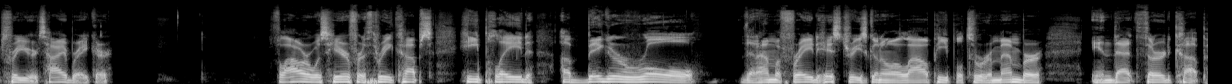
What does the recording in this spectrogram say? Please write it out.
for your tiebreaker. Flower was here for three cups. He played a bigger role that I'm afraid history is going to allow people to remember in that third cup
